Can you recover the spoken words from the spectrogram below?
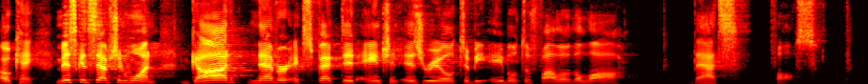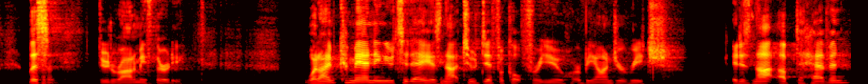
Okay, misconception one God never expected ancient Israel to be able to follow the law. That's false. Listen, Deuteronomy 30. What I'm commanding you today is not too difficult for you or beyond your reach. It is not up to heaven,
